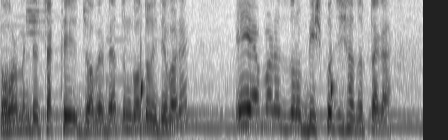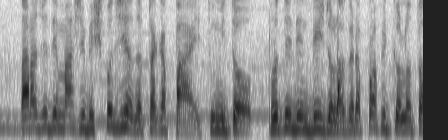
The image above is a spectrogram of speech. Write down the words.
গভর্নমেন্টের চাকরির জবের বেতন কত হইতে পারে? এই অ্যাভারেজ ধরো বিশ পঁচিশ হাজার টাকা। তারা যদি মাসে বিশ পঁচিশ হাজার টাকা পায়, তুমি তো প্রতিদিন বিশ ডলার করে প্রফিট করল তো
